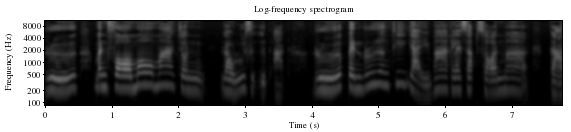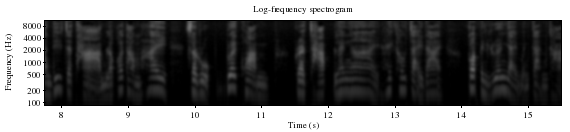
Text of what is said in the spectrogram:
หรือมันฟอร์มอลมากจนเรารู้สึกอึดอัด หรือเป็นเรื่องที่ใหญ่มากและซับซ้อนมาก การที่จะถามแล้วก็ทำให้สรุปด้วยความกระชับและง่ายให้เข้าใจได้ ก็เป็นเรื่องใหญ่เหมือนกันค่ะ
